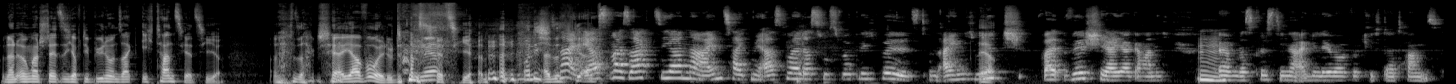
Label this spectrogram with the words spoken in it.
Und dann irgendwann stellt sie sich auf die Bühne und sagt, ich tanze jetzt hier. Und dann sagt Cher, jawohl, du tanzt Ja. jetzt hier. Und ich, Also- Nein, Ja. erstmal sagt sie ja nein, zeig mir erstmal, dass du es wirklich willst. Und eigentlich Ja. will, Ch- weil- will Cher ja gar nicht, Mhm. ähm, dass Christina Aguilera wirklich da tanzt.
